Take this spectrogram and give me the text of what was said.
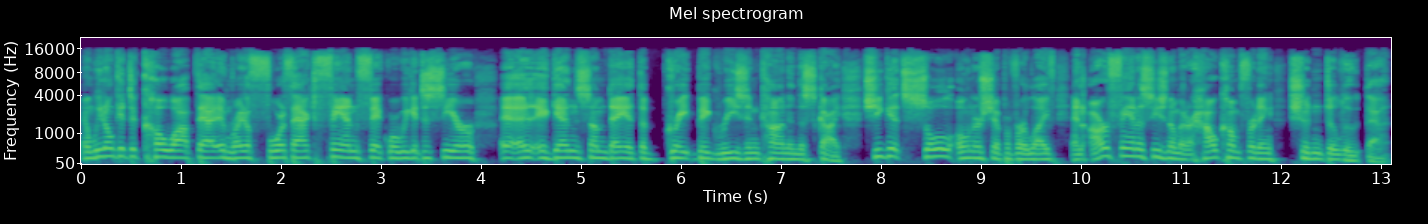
And we don't get to co-opt that and write a fourth act fanfic where we get to see her again someday at the great big reason con in the sky. She gets sole ownership of her life, and our fantasies, no matter how comforting, shouldn't dilute that.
